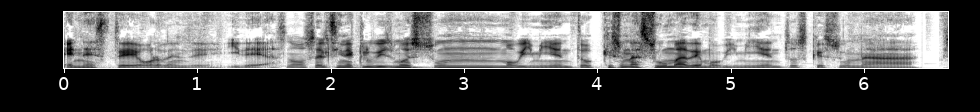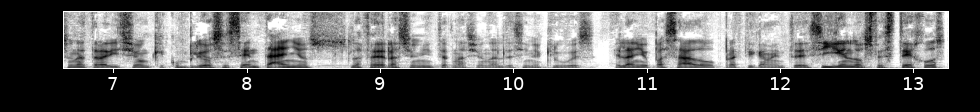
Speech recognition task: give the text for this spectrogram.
en este orden de ideas, ¿no? O sea, el cineclubismo es un movimiento que es una suma de movimientos, que es una, es una tradición que cumplió 60 años. La Federación Internacional de Cineclubes el año pasado prácticamente siguen los festejos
